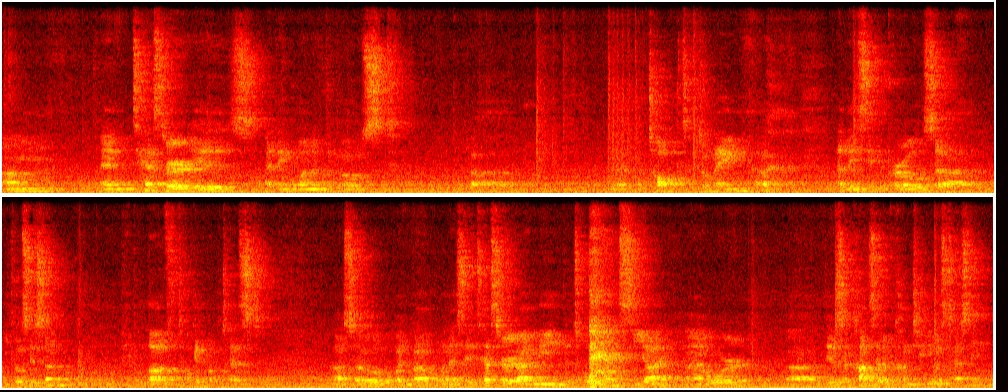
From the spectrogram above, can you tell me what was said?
Um, and tester is, I think, one of the most uh, uh, talked domain, uh, at least in the Perl's uh, ecosystem. People love talking about test. Uh, so when, when I say tester, I mean the tool like CI, or there's a concept of continuous testing.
